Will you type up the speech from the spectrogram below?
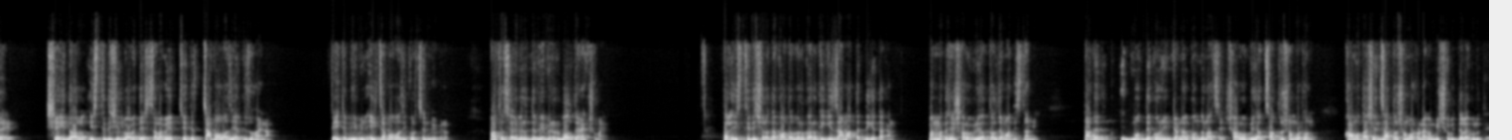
দেয়, সেই দল স্থিতিশীলভাবে দেশ চালাবে, এর চাইতে চাপাবাজি আর কিছু হয় না। এইটা বিভিন্ন এই চাপাবাজি করছেন বিভিন্ন অথচ বিরুদ্ধে বিভিন্ন বলতেন এক সময়। তাহলে স্থিতিশীলতা কত প্রকার কি কি জামাতের দিকে তাকান? বাংলাদেশের সর্ববৃহৎ দল জামাত ইসলামী। তাদের মধ্যে কোনো ইন্টারনাল কোন্দল আছে? সর্ববৃহৎ ছাত্র সংগঠন, ক্ষমতাসীন ছাত্র সংগঠন এখন বিশ্ববিদ্যালয়গুলোতে।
